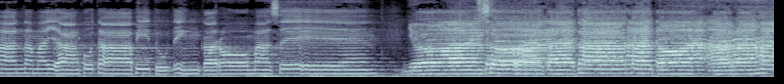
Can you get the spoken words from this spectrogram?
อันนมยังพุทธาพิตุติงกโรมาเสโยโสตถาคโตอรหั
